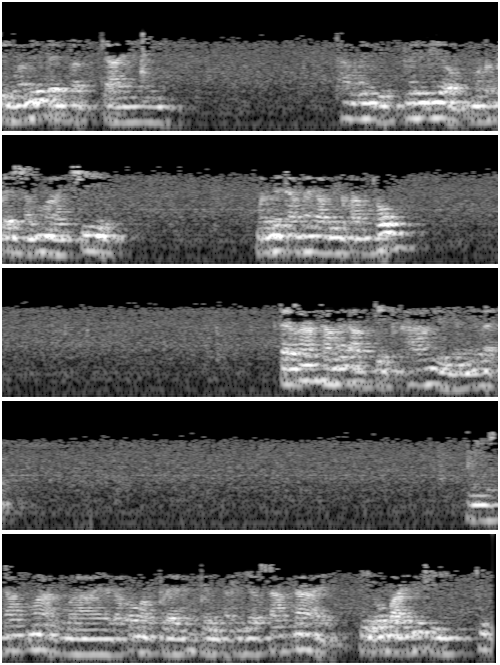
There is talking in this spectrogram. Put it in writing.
สิ่งมันี้เป็นปัจจัย ถ้าไม่หยุดไม่เบี้ยว มันก็เป็นสัมมาชีพ มันไม่ทำให้เรามีความทุกข์ แต่ถ้าทำให้เราติดค้างอยู่อย่างนี้แหละ มีทรัพย์มากมายเราก็มาแปลงเป็นอริยทรัพย์ได้ มีอุบายวิธีที่พ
